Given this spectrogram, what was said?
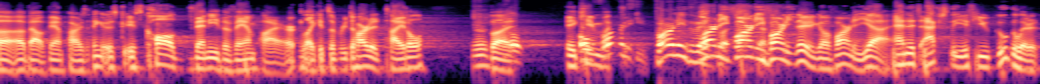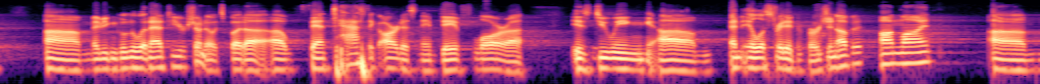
uh, about vampires. I think it was it's called Venny the Vampire. Like it's a retarded title, but Oh, it oh, came Varney, Varney the vampire. Varney, Varney. Varney. There you go, Varney. Yeah, and it's actually if you Google it, um, maybe you can Google it and add to your show notes. But uh, a fantastic artist named Dave Flora is doing um, an illustrated version of it online. Um,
